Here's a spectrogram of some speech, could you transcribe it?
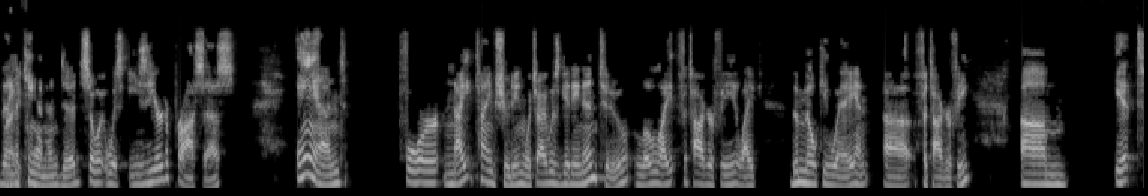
than right. the Canon did. So it was easier to process. And for nighttime shooting, which I was getting into, low light photography, like the Milky Way and uh, photography, um, it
